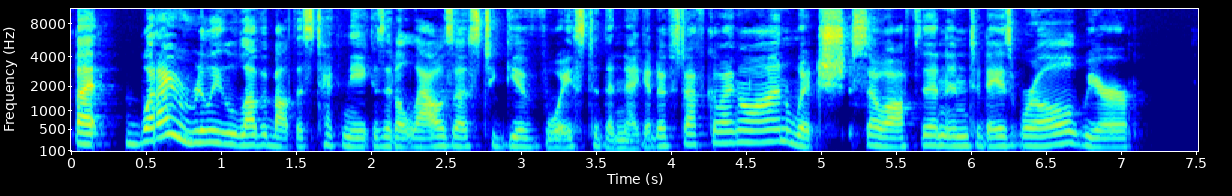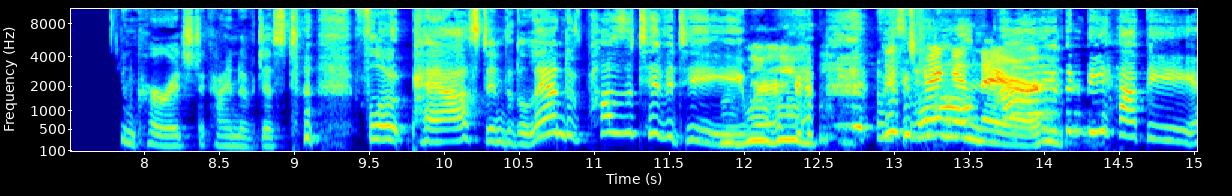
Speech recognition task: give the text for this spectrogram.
But what I really love about this technique is it allows us to give voice to the negative stuff going on, which so often in today's world we are encouraged to kind of just float past into the land of positivity where mm-hmm. we Just hang in there. and be happy.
